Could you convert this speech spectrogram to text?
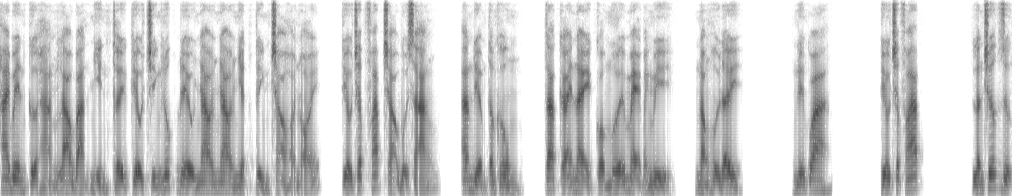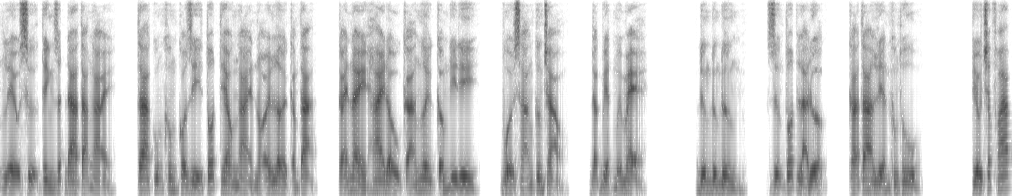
hai bên cửa hàng lao bản nhìn thấy kiều chính lúc đều nhao nhao nhiệt tình chào hỏi nói, kiều chấp pháp chào buổi sáng, ăn điểm tâm không? Ta cái này có mới mẹ bánh mì, nóng hồi đây. Nếu qua. Tiêu chấp pháp, lần trước dựng lều sự tình rất đa tạ ngài, ta cũng không có gì tốt theo ngài nói lời cảm tạ, cái này hai đầu cá ngươi cầm đi đi, buổi sáng cương chảo, đặc biệt mới mẻ. Đừng đừng đừng, dựng tốt là được, cá ta liền không thu. Tiêu chấp pháp,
